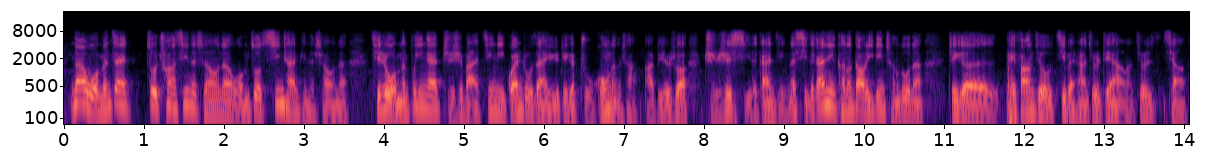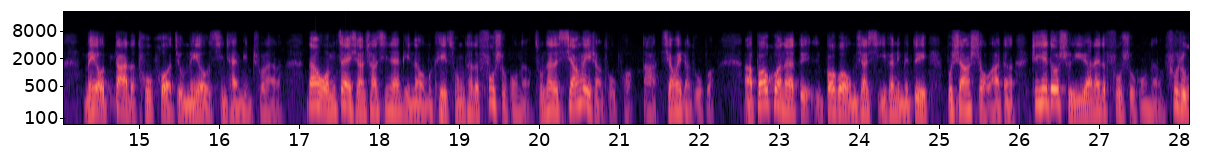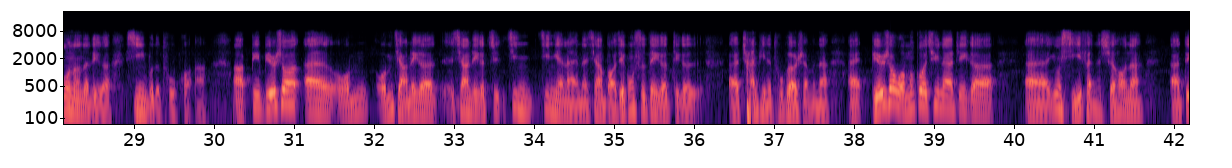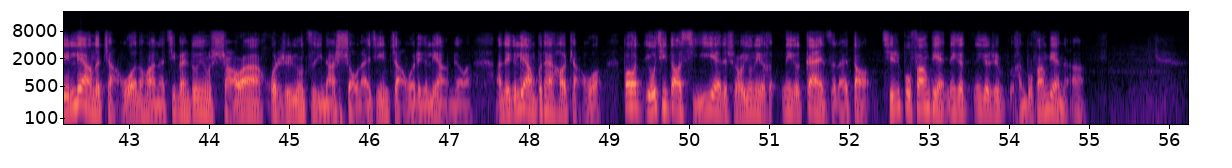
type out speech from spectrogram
那我们在做创新的时候呢，我们做新产品的时候呢，其实我们不应该只是把精力关注在于这个主功能上啊，比如说只是洗得干净，那洗得干净可能到了一定程度呢，这个配方就基本上就是这样了，就是想没有大的突破就没有新产品出来了。那我们再想上新产品呢，我们可以从它的附属功能，从它的香味上突破啊，香味上突破啊，包括呢对，包括我们像洗衣粉里面对不伤手啊等，这些都属于原来的附属功能，附属功能的这个新一步的突破啊啊，比比如说。说呃，我们我们讲这个，像这个近近近年来呢，像宝洁公司这个这个呃产品的突破是什么呢？哎，比如说我们过去呢，这个呃用洗衣粉的时候呢，呃对量的掌握的话呢，基本上都用勺啊，或者是用自己拿手来进行掌握这个量，你知道吗？啊，那个量不太好掌握，包括尤其倒洗衣液的时候，用那个那个盖子来倒，其实不方便，那个那个是很不方便的啊。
